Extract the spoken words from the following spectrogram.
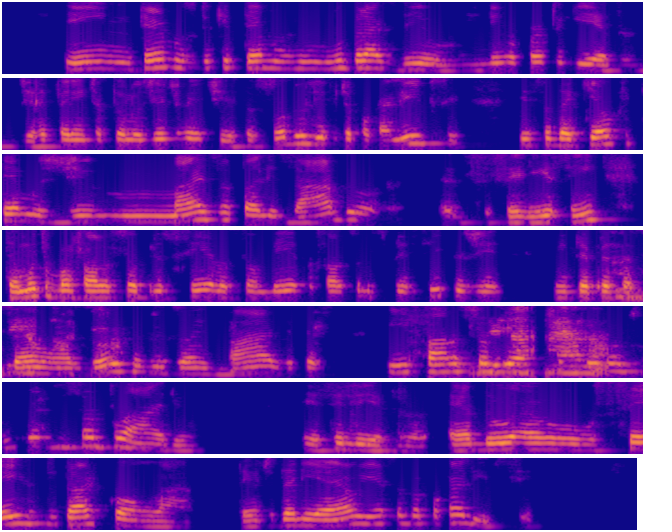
em termos do que temos no Brasil, em língua portuguesa, de referente à teologia adventista, sobre o livro de Apocalipse, isso daqui é o que temos de mais atualizado, seria assim. Então, é muito bom, fala sobre os selos, trombetas, fala sobre os princípios de interpretação, as oito visões básicas, e fala sobre a tipologia do santuário, esse livro. É, do, é o seis do Darkon lá. Tem o de Daniel e esse é do Apocalipse.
